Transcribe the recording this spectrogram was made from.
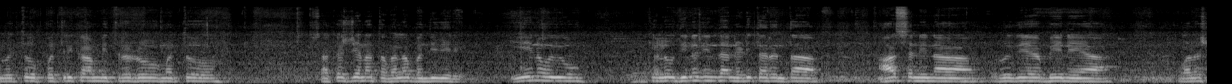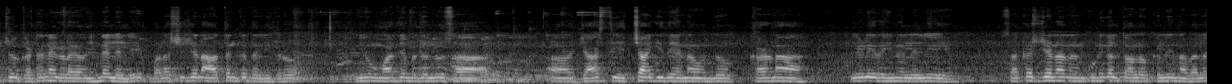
ಇವತ್ತು ಪತ್ರಿಕಾ ಮಿತ್ರರು ಮತ್ತು ಸಾಕಷ್ಟು ಜನ ತಾವೆಲ್ಲ ಬಂದಿದ್ದೀರಿ. ಏನು ಇವು? ಕೆಲವು ದಿನದಿಂದ ನಡೀತಾ ಇರೋಂಥ ಹಾಸನಿನ ಹೃದಯ ಬೇನೆಯ ಭಾಳಷ್ಟು ಘಟನೆಗಳ ಹಿನ್ನೆಲೆಯಲ್ಲಿ ಭಾಳಷ್ಟು ಜನ ಆತಂಕದಲ್ಲಿದ್ದರು. ನೀವು ಮಾಧ್ಯಮದಲ್ಲೂ ಸಹ ಜಾಸ್ತಿ ಹೆಚ್ಚಾಗಿದೆ ಅನ್ನೋ ಒಂದು ಕಾರಣ ಹೇಳಿರೋ ಹಿನ್ನೆಲೆಯಲ್ಲಿ ಸಾಕಷ್ಟು ಜನ ನನ್ನ ಕುಣಿಗಲ್ ತಾಲೂಕಲ್ಲಿ ನಾವೆಲ್ಲ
